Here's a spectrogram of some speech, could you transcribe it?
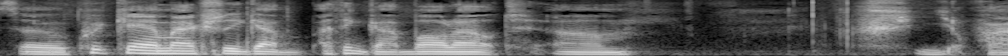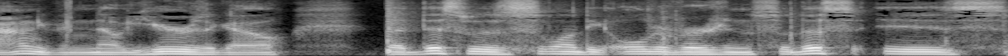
so QuickCam actually got, I think got bought out, um, I don't even know, years ago. But this was one of the older versions. So this is,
